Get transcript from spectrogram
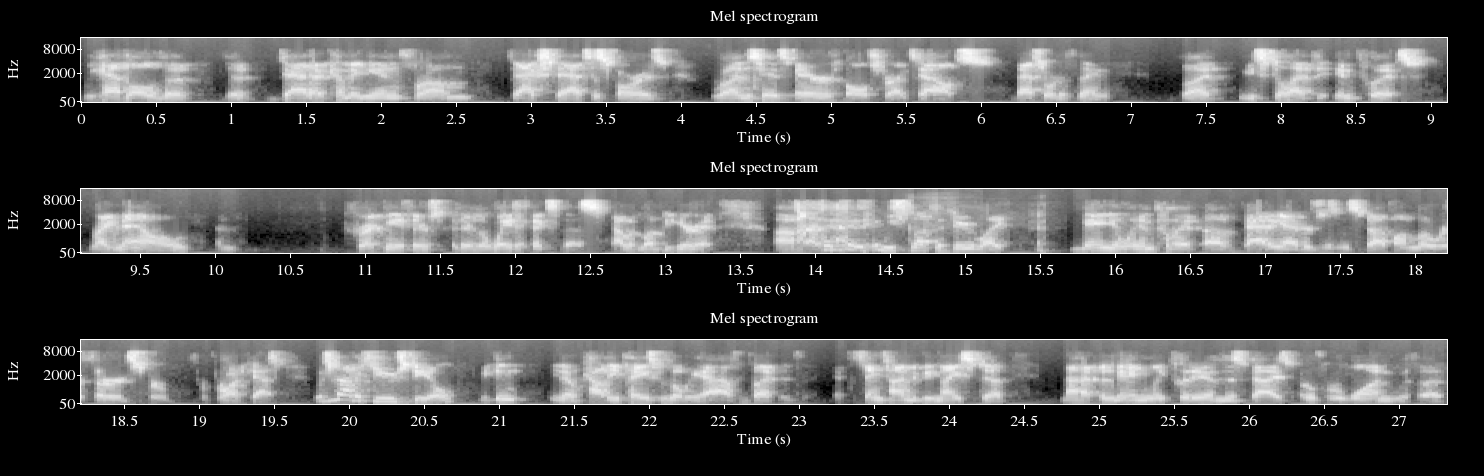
we have all the, the data coming in from DakStats as far as runs, hits, errors, ball strikes, outs, that sort of thing. But we still have to input right now, and correct me if there's if there's a way to fix this. I would love to hear it. Uh, we still have to do like manual input of batting averages and stuff on lower thirds for for broadcast, which is not a huge deal. We can you know copy paste with what we have, but at the same time, it'd be nice to not have to manually put in this guy's over one with a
